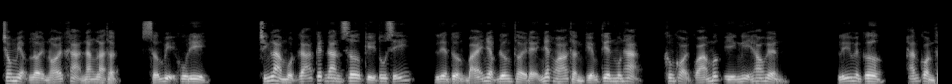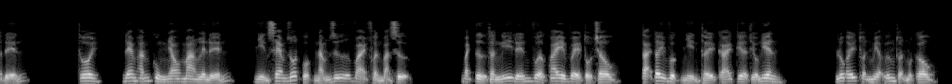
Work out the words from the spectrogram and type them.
trong miệng lời nói khả năng là thật, sớm bị khu đi. Chính là một gã kết đan sơ kỳ tu sĩ, liền tưởng bái nhập đương thời đệ nhất hóa thần kiếm tiên môn hạ không khỏi quá mức ý nghĩ hao huyền. Lý huyền cơ, hắn còn thật đến. Thôi, đem hắn cùng nhau mang lên đến, nhìn xem rốt cuộc nắm giữ vài phần bản sự. Bạch tử thần nghĩ đến vừa quay về tổ châu, tại tây vực nhìn thấy cái kia thiếu niên. Lúc ấy thuận miệng ưng thuận một câu,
